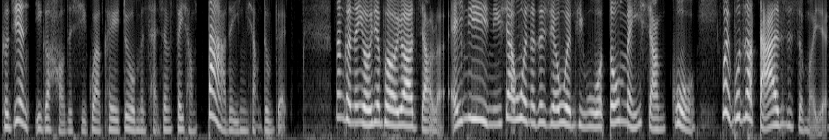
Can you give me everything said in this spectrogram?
可见一个好的习惯可以对我们产生非常大的影响，对不对？那可能有一些朋友又要讲了：哎，你你现在问的这些问题，我都没想过。我也不知道答案是什么耶，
